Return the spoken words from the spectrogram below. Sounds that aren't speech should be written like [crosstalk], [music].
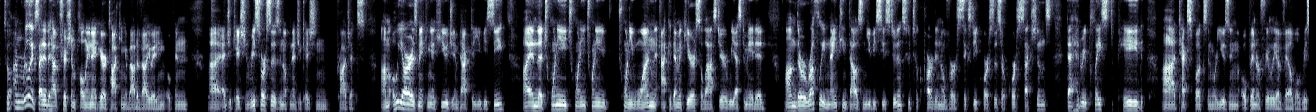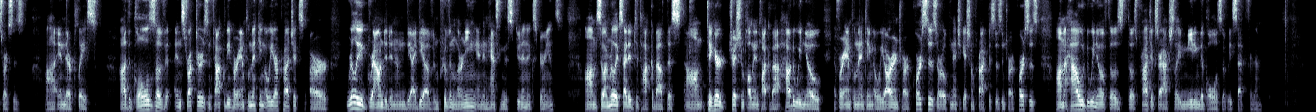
So I'm really excited to have Trish and Paulina here talking about evaluating open uh, education resources and open education projects. Um, OER is making a huge impact at UBC. Uh, in the 2020-2021 academic year, so last year, we estimated um, there were roughly 19,000 UBC students who took part in over 60 courses or course sections that had replaced paid uh, textbooks and were using open or freely available resources uh, in their place. Uh, the goals of instructors and faculty who are implementing OER projects are really grounded in the idea of improving learning and enhancing the student experience. Um, so I'm really excited to talk about this, um, to hear Trish and Paulina talk about how do we know if we're implementing OER into our courses or open educational practices into our courses? Um, how do we know if those, those projects are actually meeting the goals that we set for them?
